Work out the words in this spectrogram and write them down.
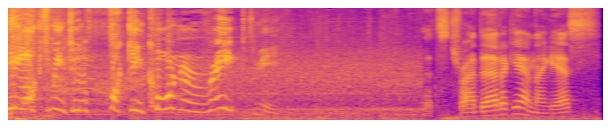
He locked me into the fucking corner and raped me! Let's try that again, I guess.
